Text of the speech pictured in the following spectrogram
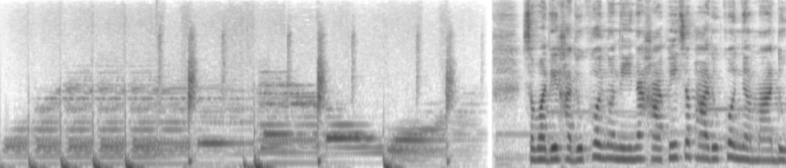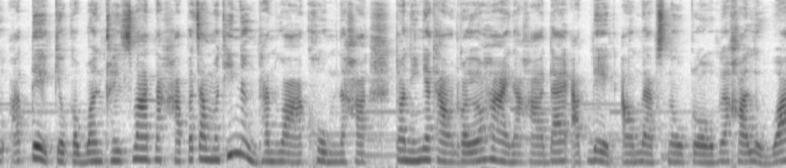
Bye. สวัสดีค่ะทุกคนวันนี้นะคะ พี่จะพาทุกคนเนี่ยมาดูอัปเดตเกี่ยวกับวันคริสต์มาสนะคะ ประจำวันที่ 1 ธันวาคมนะคะ ตอนนี้เนี่ยทาง Royal High นะคะ ได้อัปเดตเอาแมป Snow Globe นะคะ หรือว่า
